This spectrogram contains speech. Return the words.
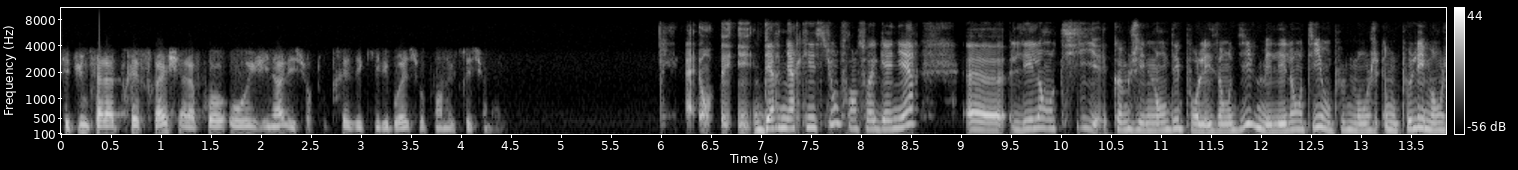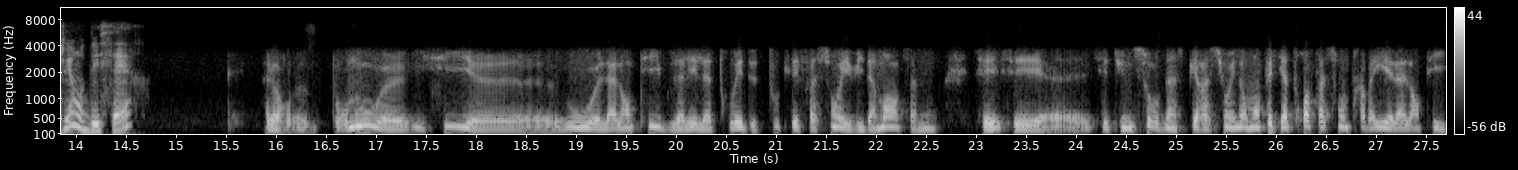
C'est une salade très fraîche, à la fois originale et surtout très équilibrée sur le plan nutritionnel. Dernière question, François Gagnère. Euh, les lentilles, comme j'ai demandé pour les endives, mais les lentilles, on peut, manger, on peut les manger en dessert? Alors, euh, pour nous, euh, ici, où la lentille, vous allez la trouver de toutes les façons, évidemment, ça nous, c'est, c'est, une source d'inspiration énorme. En fait, il y a trois façons de travailler la lentille.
